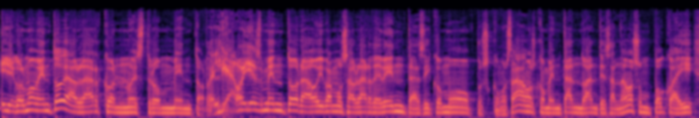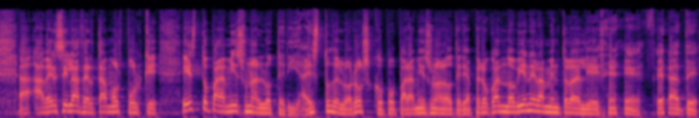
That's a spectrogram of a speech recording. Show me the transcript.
Y llegó el momento de hablar con nuestro mentor del día. Hoy es mentora, hoy vamos a hablar de ventas y como, pues como estábamos comentando antes, andamos un poco ahí a, a, ver si la acertamos porque esto para mí es una lotería, esto del horóscopo para mí es una lotería, pero cuando viene la mentora del día y dice, espérate,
